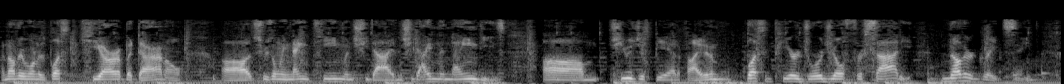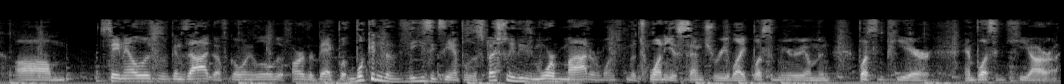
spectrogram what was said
Another one is Blessed Chiara Badano. Uh, she was only 19 when she died, and she died in the 90s. Um, she was just beatified. And Blessed Pier Giorgio Frassati, another great saint. Um, St. Aloysius of Gonzaga, going a little bit farther back. But look into these examples, especially these more modern ones from the 20th century, like Blessed Miriam and Blessed Pierre and Blessed Chiara,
